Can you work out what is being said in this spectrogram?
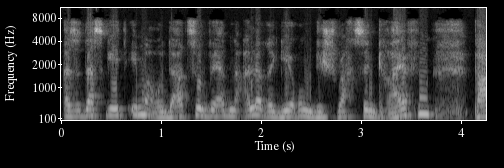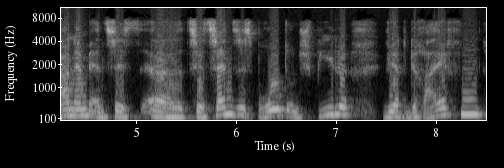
Also das geht immer und dazu werden alle Regierungen, die schwach sind, greifen. Panem et äh, circensis, Brot und Spiele wird greifen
